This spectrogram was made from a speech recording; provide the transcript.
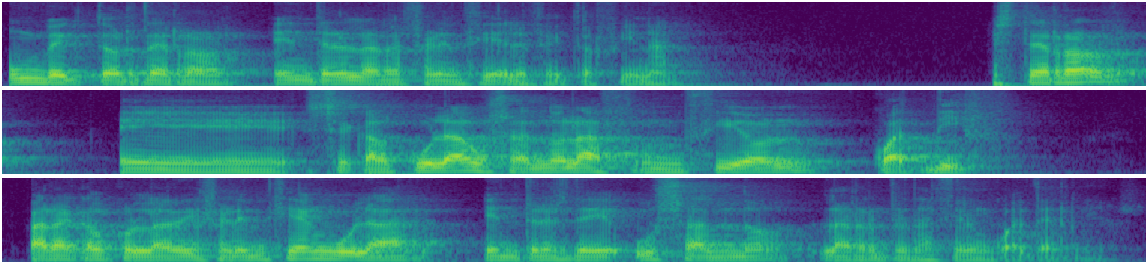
un vector de error entre la referencia y el efector final. Este error eh, se calcula usando la función quaddif para calcular la diferencia angular en 3D usando la representación en cuaternios.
